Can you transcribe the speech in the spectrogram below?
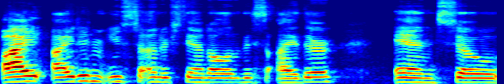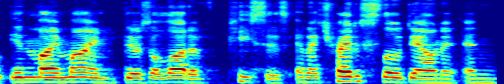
I I didn't used to understand all of this either, and so in my mind, there's a lot of pieces, and I try to slow down and, and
